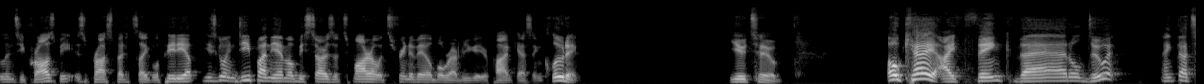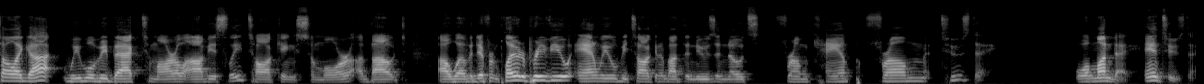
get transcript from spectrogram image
Lindsey Crosby is a prospect encyclopedia. He's going deep on the MLB stars of tomorrow. It's free and available wherever you get your podcasts, including YouTube. Okay, I think that'll do it. I think that's all I got. We will be back tomorrow, obviously, talking some more about Uh, we'll have a different player to preview, and we will be talking about the news and notes from camp from Tuesday, well, Monday and Tuesday.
